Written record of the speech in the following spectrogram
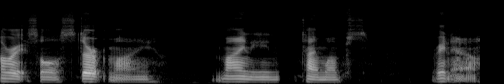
Alright, so I'll start my mining time-lapse right now.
